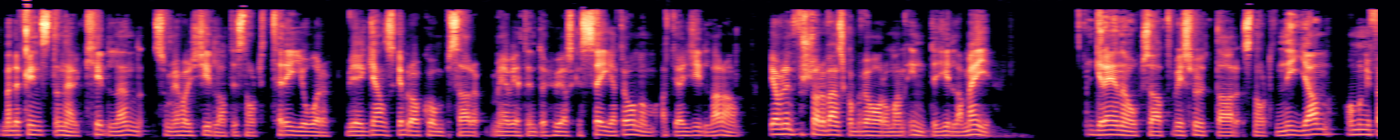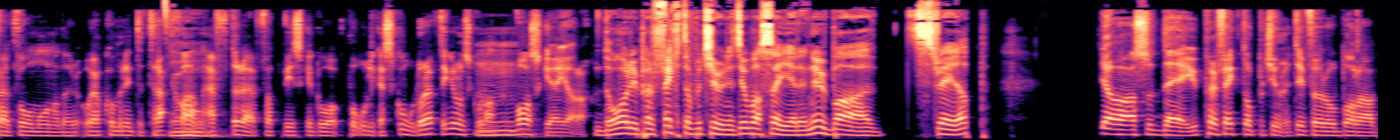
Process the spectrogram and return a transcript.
Men det finns den här killen som jag har gillat i snart tre år. Vi är ganska bra kompisar men jag vet inte hur jag ska säga till honom att jag gillar han. Jag vill inte förstöra vänskapen vi har om han inte gillar mig. Grejen är också att vi slutar snart nian om ungefär två månader och jag kommer inte träffa Jo. han efter det för att vi ska gå på olika skolor efter grundskolan. Mm. Vad ska jag göra? Då har du ju perfekt opportunity att bara säga det nu, bara straight up. Ja, alltså det är ju perfekt opportunity för att bara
